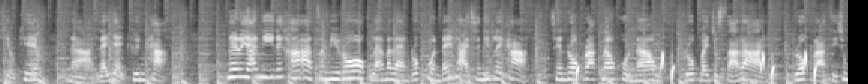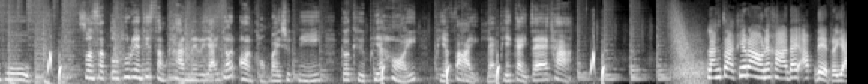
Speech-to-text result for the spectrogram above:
เขียวเข้ม หนาและใหญ่ขึ้นค่ะในระยะนี้นะคะอาจจะมีโรคและแมลงรบกวนได้หลายชนิดเลยค่ะ เช่นโรครากเน่าโคนเน่า โรคใบจุดสาหร่าย โรคราสีชมพู ส่วนศัตรูทุเรียนที่สำคัญในระยะยอดอ่อนของใบชุดนี้ ก็คือเพี้ยหอย เพี้ยไฟและเพี้ยไก่แจ้ค่ะหลังจากที่เรานะคะได้อัปเดตระยะ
